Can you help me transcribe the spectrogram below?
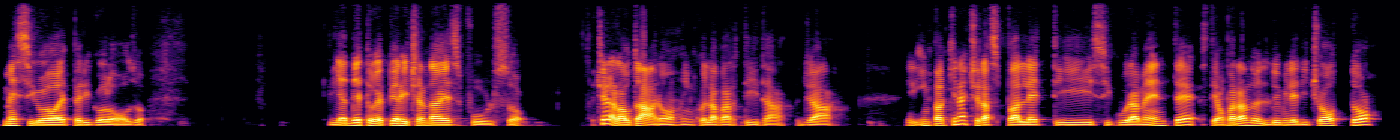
Messico è pericoloso gli ha detto che Pianic andava espulso. C'era Lautaro in quella partita già. In panchina c'era Spalletti sicuramente. Stiamo parlando del 2018.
